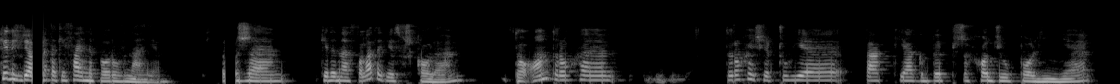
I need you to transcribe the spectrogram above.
kiedyś widziałam takie fajne porównanie, że kiedy nastolatek jest w szkole, to on trochę, trochę się czuje tak, jakby przechodził po linie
